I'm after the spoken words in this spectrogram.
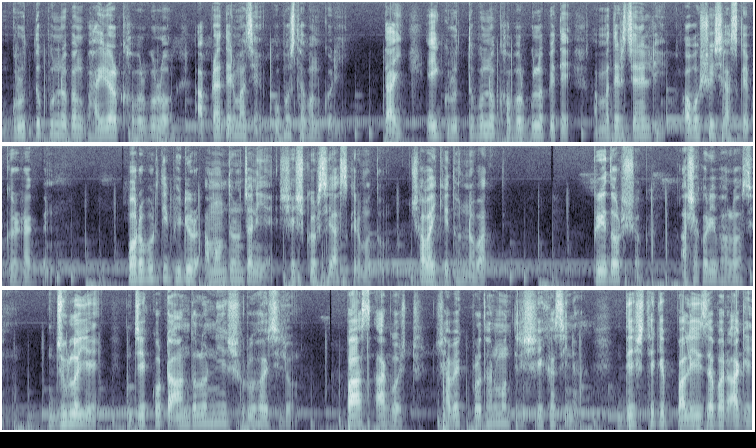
গুরুত্বপূর্ণ এবং ভাইরাল খবরগুলো আপনাদের মাঝে উপস্থাপন করি। তাই এই গুরুত্বপূর্ণ খবরগুলো পেতে আমাদের চ্যানেলটি অবশ্যই সাবস্ক্রাইব করে রাখবেন। পরবর্তী ভিডিওর আমন্ত্রণ জানিয়ে শেষ করছি আজকের মতো। সবাইকে ধন্যবাদ। প্রিয় দর্শক, আশা করি ভালো আছেন। জুলাইয়ে যে কোটা আন্দোলন নিয়ে শুরু হয়েছিল, পাঁচ আগস্ট, সাবেক প্রধানমন্ত্রী শেখ হাসিনা দেশ থেকে পালিয়ে যাবার আগে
